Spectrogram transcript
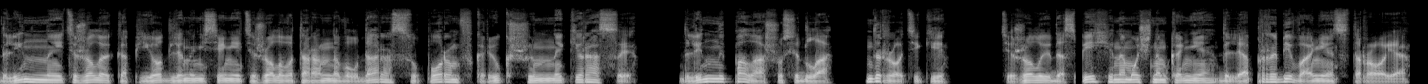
Длинное тяжелое копье для нанесения тяжелого таранного удара с упором в крюк шинной кирасы. Длинный палаш у седла, дротики, тяжелые доспехи на мощном коне для пробивания строя.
